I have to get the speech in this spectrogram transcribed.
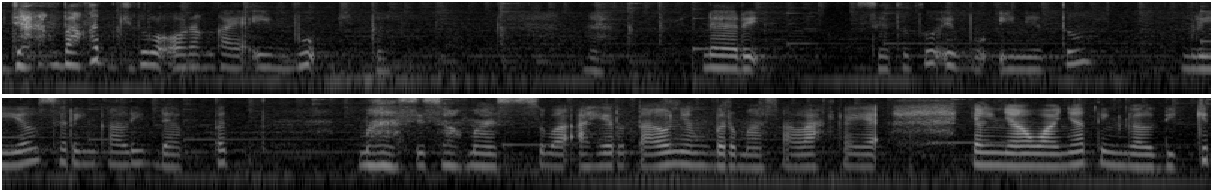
Jarang banget gitu loh orang kayak ibu gitu. Nah dari situ tuh ibu ini tuh beliau sering kali dapet mahasiswa-mahasiswa akhir tahun yang bermasalah kayak yang nyawanya tinggal dikit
